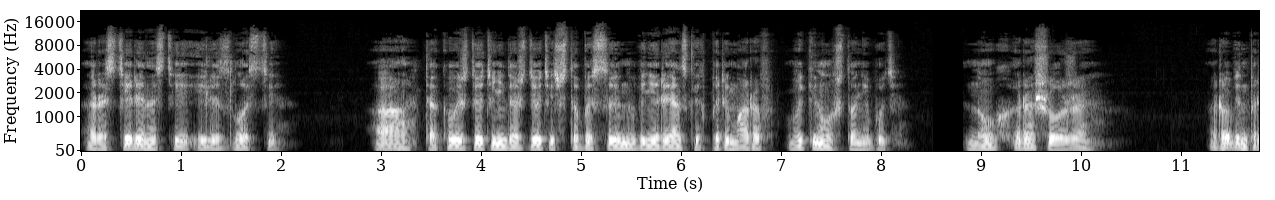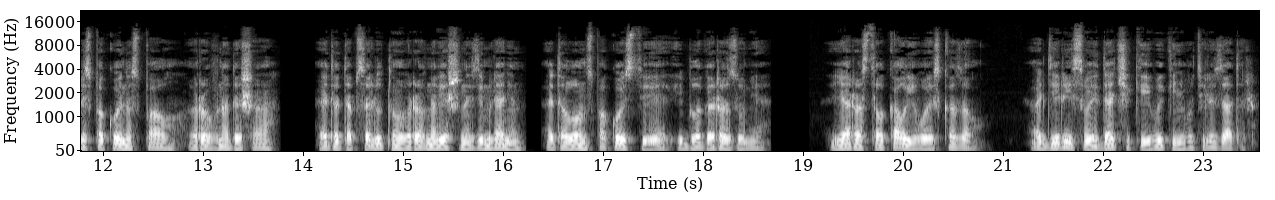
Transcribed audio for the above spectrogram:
Растерянности или злости. А, так вы ждете не дождетесь, чтобы сын венерианских примаров выкинул что-нибудь? Ну, хорошо же. Робин преспокойно спал, ровно дыша, этот абсолютно уравновешенный землянин – эталон спокойствия и благоразумия. Я растолкал его и сказал, «Отдери свои датчики и выкинь в утилизатор».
